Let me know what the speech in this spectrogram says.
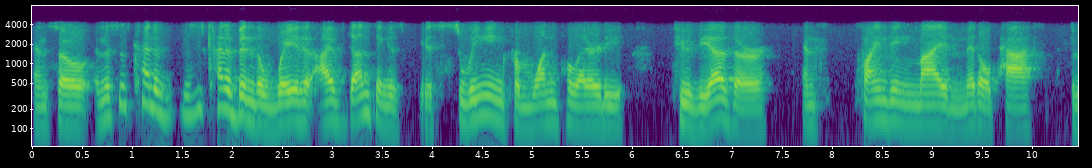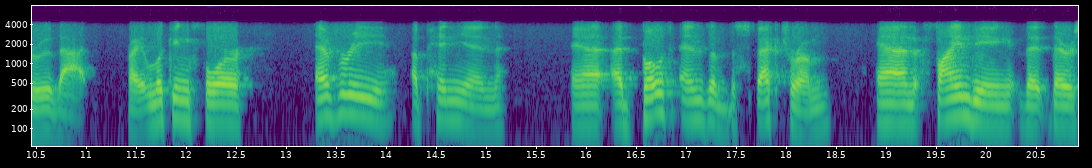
And so, and this is kind of this has kind of been the way that I've done things is, is swinging from one polarity to the other and finding my middle path through that, right? Looking for every opinion at, at both ends of the spectrum and finding that there's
